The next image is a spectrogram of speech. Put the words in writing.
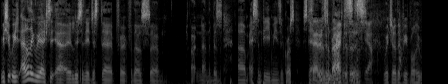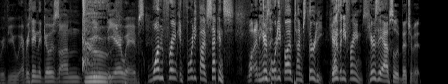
We should. We, I don't think we actually uh, elucidated just uh, for for those um, are not in the business. Um, S and P means, of course, standards, Standards and and practices, practices. Yeah. which are the people who review everything that goes on the, the airwaves. One frame in 45 seconds. Well, and Here's here's 45 times 30. Here's- that many frames. Here's the absolute bitch of it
